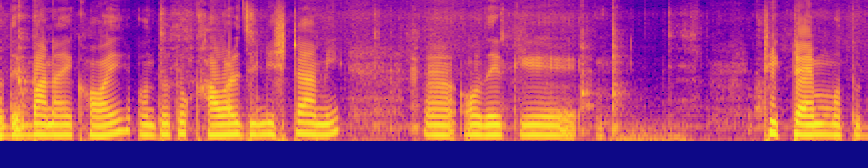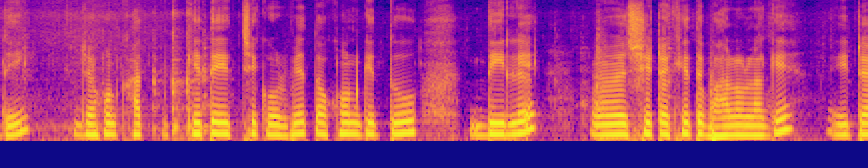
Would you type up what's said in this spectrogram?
ওদের বানায় খাওয়াই। অন্তত খাওয়ার জিনিসটা আমি ওদেরকে ঠিক টাইম মতো দিই। যখন খেতে ইচ্ছে করবে, তখন কিন্তু দিলে সেটা খেতে ভালো লাগে। এটা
